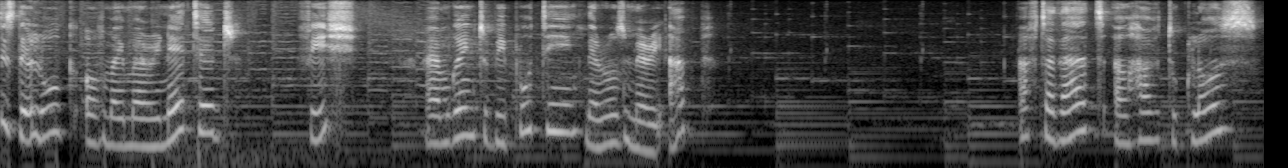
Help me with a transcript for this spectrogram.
this is the look of my marinated fish. I am going to be putting the rosemary up. After that, I'll have to close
